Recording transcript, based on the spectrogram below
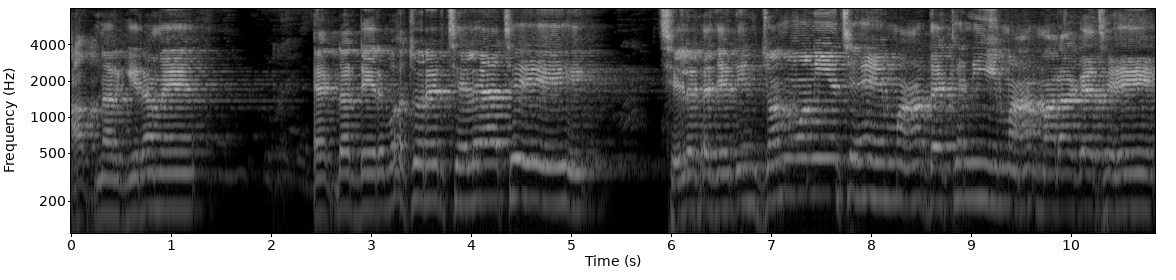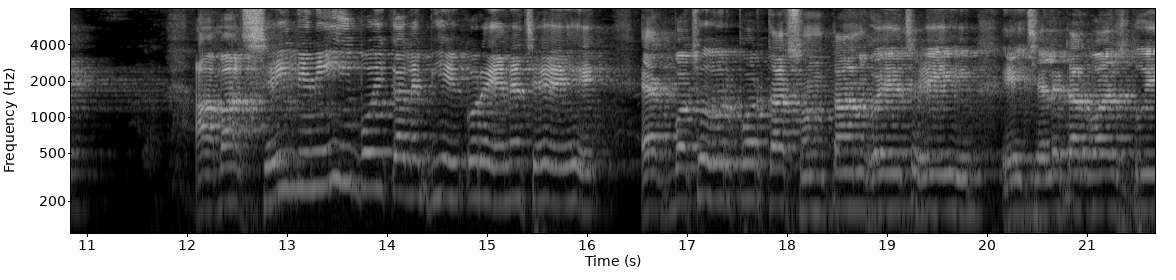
আপনার গ্রামে একটা দেড় বছরের ছেলে আছে। ছেলেটা যেদিন জন্ম নিয়েছে, মা দেখেনি, মা মারা গেছে। আবার সেই দিনই বইকালে বিয়ে করে এনেছে। এক বছর পর তার সন্তান হয়েছে। এই ছেলেটার বয়স দুই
